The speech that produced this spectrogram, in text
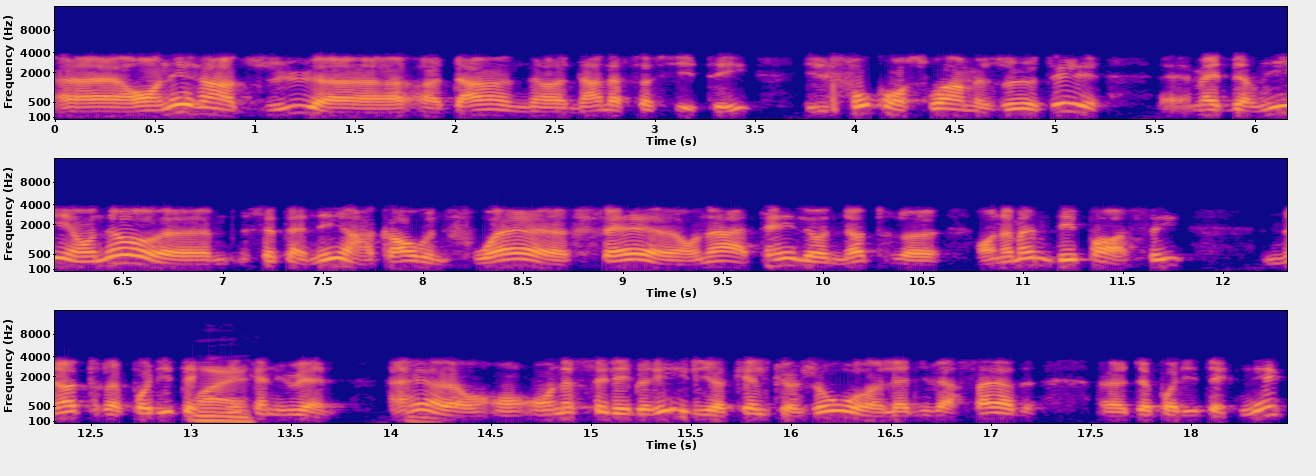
euh, on est rendu euh, dans, dans la société. Il faut qu'on soit en mesure. Tu sais, euh, Maître Bernier, on a cette année encore une fois fait, on a atteint là, notre, on a même dépassé notre Polytechnique annuelle. Hein, on, a célébré il y a quelques jours l'anniversaire de, de, Polytechnique,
